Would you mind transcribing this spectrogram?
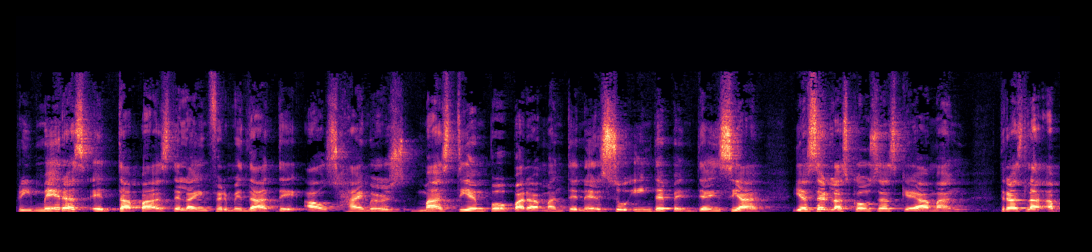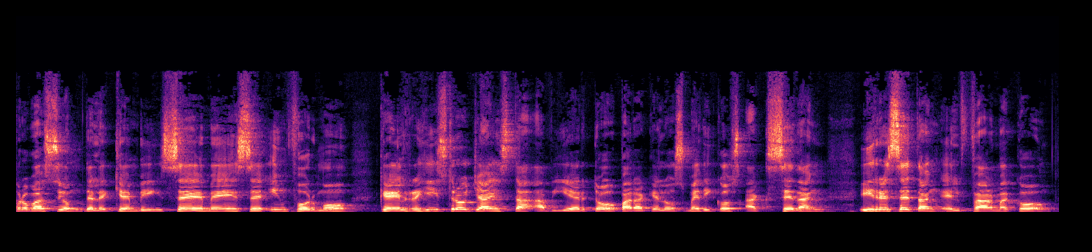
primeras etapas de la enfermedad de Alzheimer's más tiempo para mantener su independencia y hacer las cosas que aman. Tras la aprobación del Leqembi, CMS informó que el registro ya está abierto para que los médicos accedan y recetan el fármaco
